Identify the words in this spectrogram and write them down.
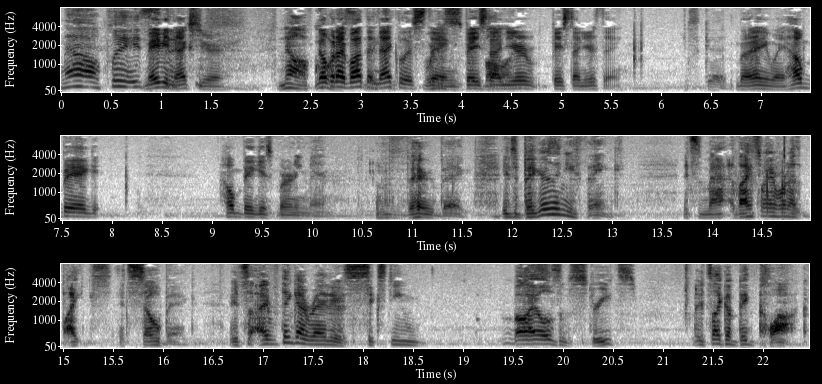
no, please. Maybe next year. No, of No, but I bought the necklace thing based on your based on your thing. It's good. But anyway, how big? How big is Burning Man? Very big. It's bigger than you think. It's ma- that's why everyone has bikes. It's so big. It's I think I read it was 16 miles of streets. It's like a big clock.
